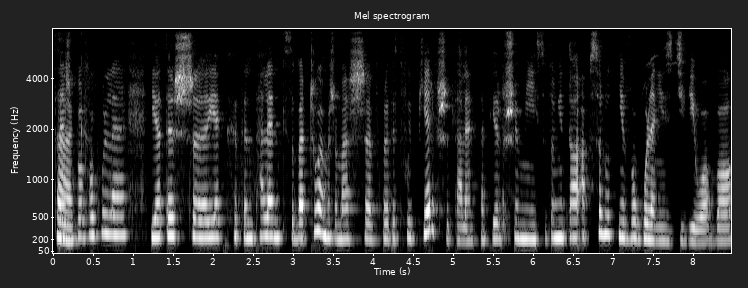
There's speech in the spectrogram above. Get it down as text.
Tak. Też, bo w ogóle ja też, e, jak ten talent zobaczyłam, że masz e, w ogóle to jest Twój pierwszy talent na pierwszym miejscu, to mnie to absolutnie w ogóle nie zdziwiło, bo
